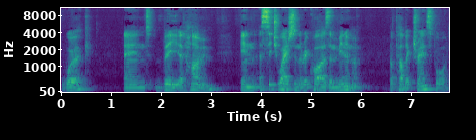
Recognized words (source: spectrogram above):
work, and be at home in a situation that requires a minimum of public transport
